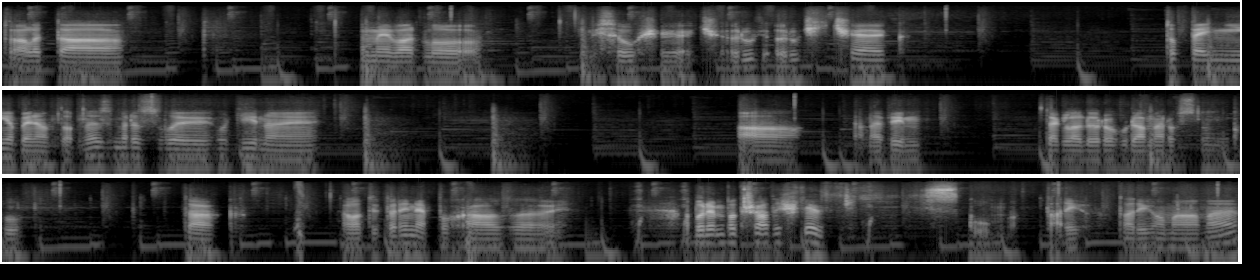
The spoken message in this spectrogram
Toaleta. Umyvadlo. Vysoušeč ru, ručiček. Topení, aby nám tam nezmrzly. Hodiny. A já nevím, Takhle do rohu dáme rostlinku. Tak. Ale ty tady nepocházej. A budeme potřebovat ještě výzkum. Tady, tady ho máme.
